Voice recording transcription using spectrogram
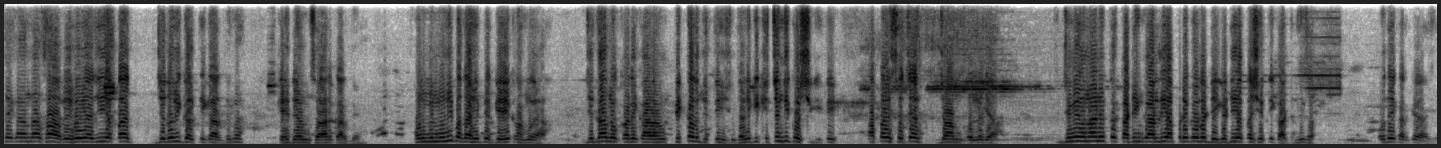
ਤੇ ਕਹਿਣ ਦਾ ਹਿਸਾਬ ਇਹੋ ਆ ਜੀ, ਆਪਾਂ ਜਦੋਂ ਵੀ ਗਲਤੀ ਕਰਦੇ ਹਾਂ, ਕਿਸੇ ਦੇ ਅਨੁਸਾਰ ਕਰਦੇ ਹਾਂ। ਹੁਣ ਮੈਨੂੰ ਨਹੀਂ ਪਤਾ ਸੀ ਕਿ ਅੱਗੇ ਇਹ ਕੰਮ ਹੋਇਆ। ਜਿੱਦਾਂ ਲੋਕਾਂ ਨੇ ਕਾਰਾਂ ਪਿਕਅਪ ਦਿੱਤੀ ਯਾਨੀ ਕਿ ਖਿੱਚਣ ਦੀ ਕੋਸ਼ਿਸ਼ ਕੀਤੀ, ਆਪਾਂ ਇਹ ਸੋਚਿਆ ਜਾਮ ਖੁੱਲ ਗਿਆ। ਜਿਵੇਂ ਉਹਨਾਂ ਨੇ ਕਟਿੰਗ ਕਰ ਲਈ, ਆਪਣੇ ਕੋਈ ਵੱਡੀ ਗੱਡੀ, ਆਪਾਂ ਛੇਤੀ ਕੱਟ ਨਹੀਂ ਸਕਦੇ ਉਹਦੇ ਕਰਕੇ ਹੋਇਆ ਜੀ।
